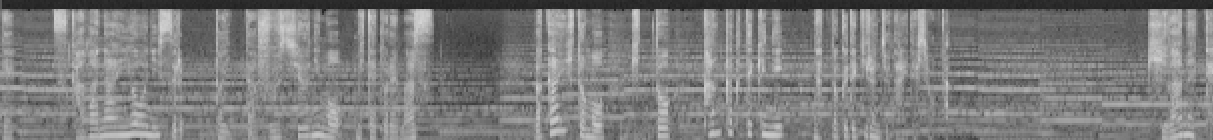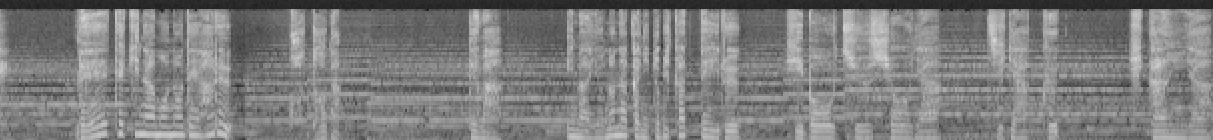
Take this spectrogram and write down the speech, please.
て使わないようにするといった風習にも見て取れます。若い人もきっと感覚的に納得できるんじゃないでしょうか。極めて霊的なものである言葉。では今世の中に飛び交っている誹謗中傷や自虐悲観や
